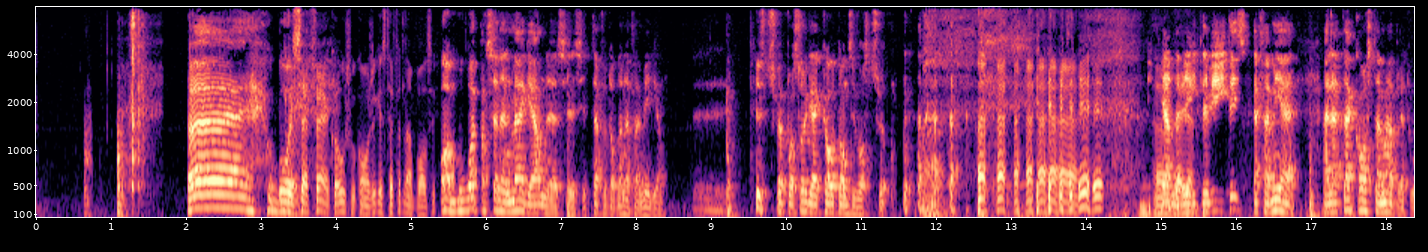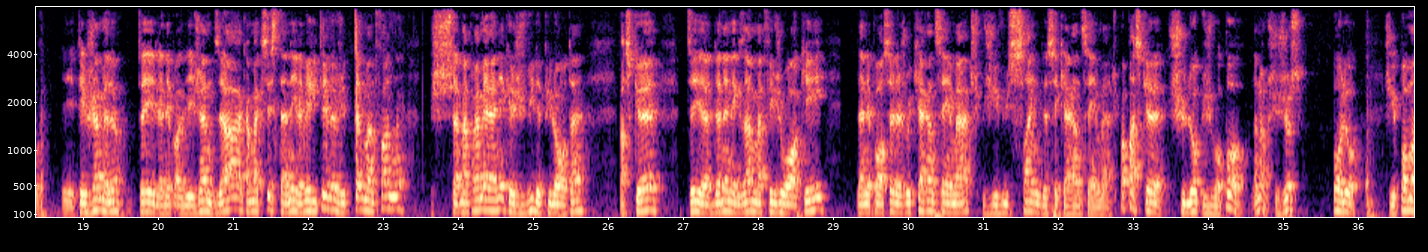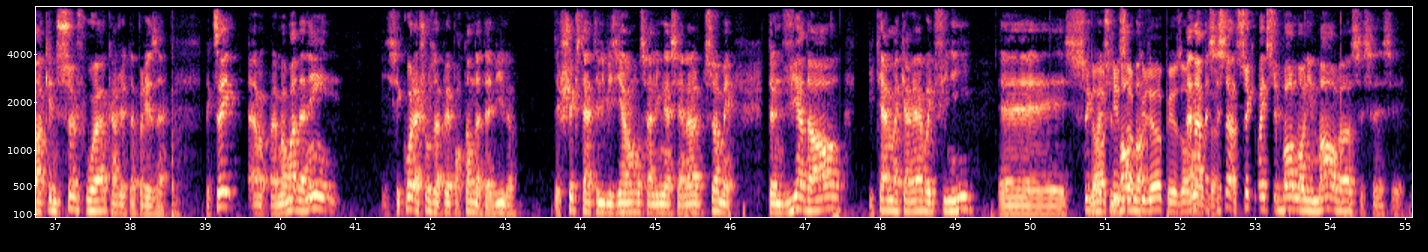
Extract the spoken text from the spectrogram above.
Euh, oh boy. Ça fait un coach au congé? Qu'est-ce que tu as fait l'an passé? Oh, moi, personnellement, garde, c'est le temps, faut te redonner la famille, garde. Euh, si tu fais pas ça, regarde, call ton divorce tout de suite. Regarde, la, vérité, la vérité, c'est que ta famille, elle, elle, attend constamment après toi. Et t'es jamais là. Tu sais, les gens me disent Ah, comment c'est cette année? La vérité, là, j'ai tellement de fun. Là. C'est ma première année que je vis depuis longtemps. Parce que, tu sais, euh, donner un exemple, ma fille joue au hockey. L'année passée, elle a joué 45 matchs, puis j'ai vu 5 de ces 45 matchs. Pas parce que je suis là puis je ne vais pas. Non, non, je suis juste pas là. J'ai pas manqué une seule fois quand j'étais présent. Fait que, tu sais, à un moment donné, c'est quoi la chose la plus importante dans ta vie, là? Je sais que c'est la télévision, c'est la Ligue nationale, tout ça, mais tu as une vie en dehors, et quand ma carrière va être finie, euh, ceux qui vont être sur le bord. De... Là, puis eux autres non, non, mais c'est ça. Ceux qui vont être sur le bord de mon lit de mort, là, c'est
